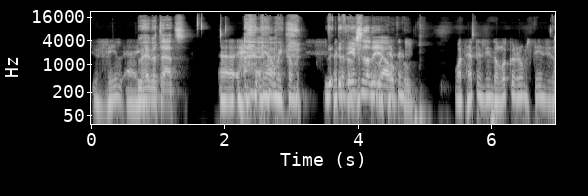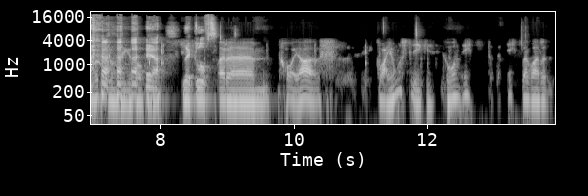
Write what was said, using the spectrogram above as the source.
veel eigenlijk. We hebben tijd. Uh, ja, maar ik kan... De, het eerste dat in jou opkomt what happens in the locker room stays in the locker room, zeggen ze Ja, dat klopt. Maar um, goh, ja, qua jongensstreken, gewoon echt, echt we, waren,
